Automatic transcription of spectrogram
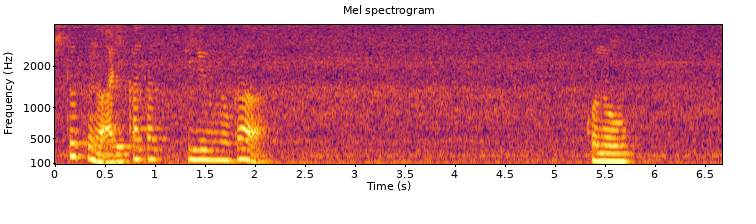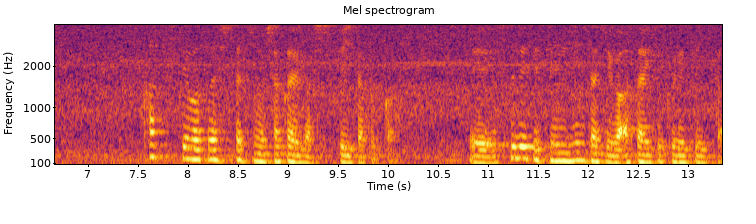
一つのあり方っていうのがこのかつて私たちの社会が知っていたとか、えー、全て先人たちが与えてくれていた。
